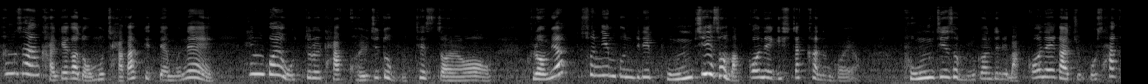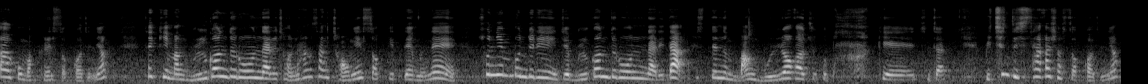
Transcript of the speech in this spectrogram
항상 가게가 너무 작았기 때문에 행거에 옷들을 다 걸지도 못했어요. 그러면 손님분들이 봉지에서 막 꺼내기 시작하는 거예요. 봉지에서 물건들을 막 꺼내가지고 사가고 막 그랬었거든요. 특히 막 물건 들어온 날을 저는 항상 정했었기 때문에 손님분들이 이제 물건 들어오는 날이다 했을 때는 막 몰려가지고 막 이렇게 진짜 미친 듯이 사가셨었거든요.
